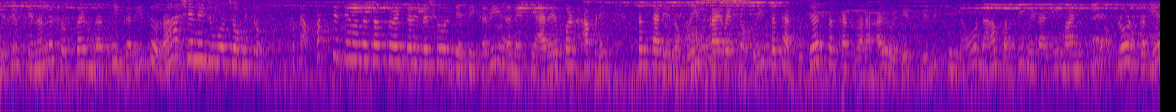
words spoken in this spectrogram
યુટ્યુબ ચેનલને સબસ્ક્રાઈબ નથી કરી તો રાહ શેને જુઓ છો મિત્રો. ફટાફટ તે ચેનલને સબસ્ક્રાઈબ કરી લેશો, જેથી કરી અને જ્યારે પણ આપણે સરકારી નોકરી, પ્રાઇવેટ નોકરી તથા ગુજરાત સરકાર દ્વારા આયોજિત વિવિધ જિલ્લાઓના ભરતી મેળાની માહિતી અપલોડ કરીએ,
